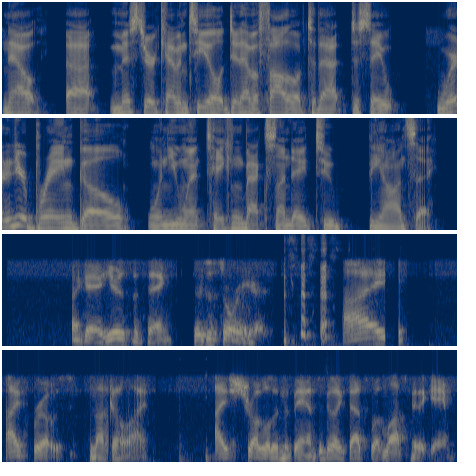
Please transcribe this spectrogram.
now, uh, Mr. Kevin Teal did have a follow up to that to say, where did your brain go when you went Taking Back Sunday to Beyonce? Okay, here's the thing. There's a story here. I I froze. I'm not gonna lie. I struggled in the bands. I feel like that's what lost me the game.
